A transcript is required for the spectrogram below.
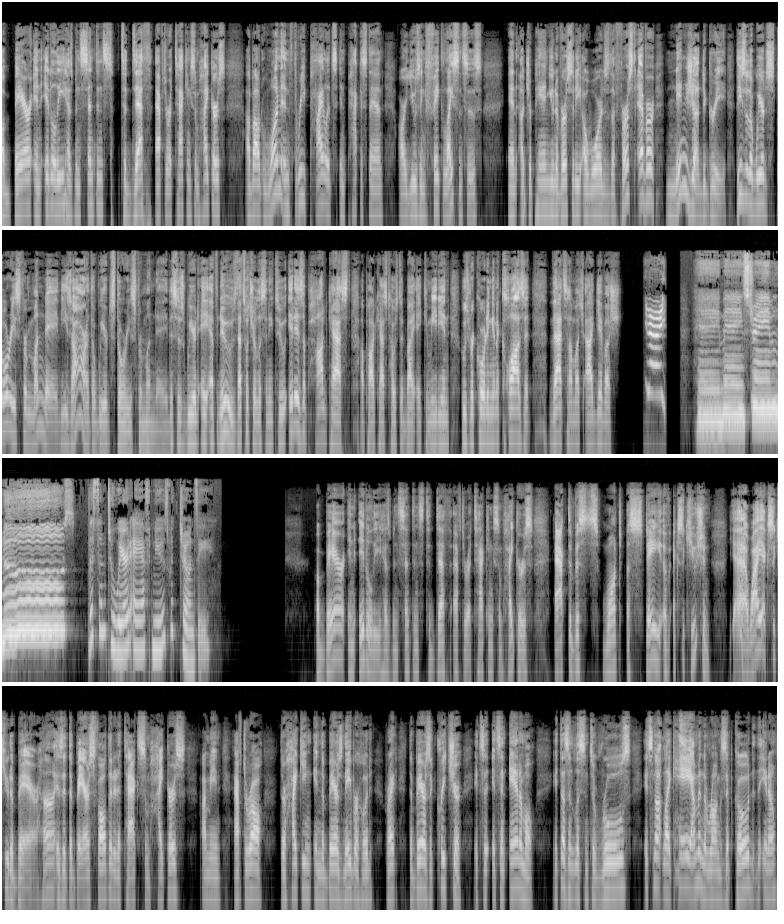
A bear in Italy has been sentenced to death after attacking some hikers. About one in three pilots in Pakistan are using fake licenses. And a Japan university awards the first ever ninja degree. These are the weird stories for Monday. These are the weird stories for Monday. This is Weird AF News. That's what you're listening to. It is a podcast, a podcast hosted by a comedian who's recording in a closet. That's how much I give a sh- Yay! Hey, mainstream news. Listen to Weird AF News with Jonesy. A bear in Italy has been sentenced to death after attacking some hikers. Activists want a stay of execution. Yeah, why execute a bear, huh? Is it the bear's fault that it attacked some hikers? I mean, after all, they're hiking in the bear's neighborhood, right? The bear's a creature. It's a it's an animal. It doesn't listen to rules. It's not like, hey, I'm in the wrong zip code. You know,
